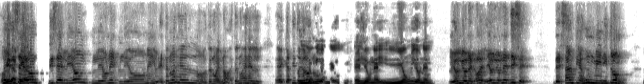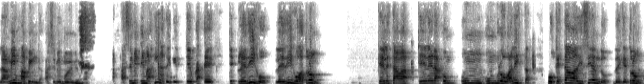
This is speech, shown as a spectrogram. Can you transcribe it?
Oye, Mira, dice. León, dice León, Leonel, Leonel. Este no es el, no, este no es, no, este no es el, el gatito de León. Lionel. Es Lionel. León Lionel. León Leonel. Oye, León Leonel dice, De Santi es un minitrón, la misma pinga. Así mismo es mi hermano. Así imagínate que, que, eh, le dijo, le dijo a Trump, que él estaba, que él era un, un, un globalista, porque estaba diciendo de que Trump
